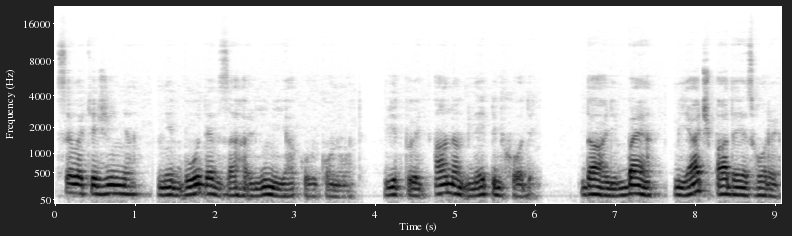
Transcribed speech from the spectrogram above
сила тяжіння не буде взагалі ніяку виконувати. Відповідь А нам не підходить. Далі Б. М'яч падає згори.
